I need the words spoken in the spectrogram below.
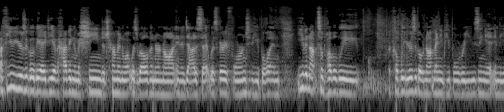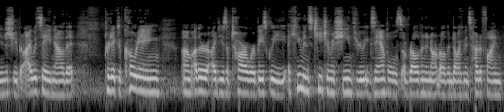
a few years ago, the idea of having a machine determine what was relevant or not in a data set was very foreign to people. And even up to probably a couple years ago, not many people were using it in the industry. But I would say now that predictive coding, um, other ideas of TAR where basically humans teach a machine through examples of relevant and not relevant documents how to find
